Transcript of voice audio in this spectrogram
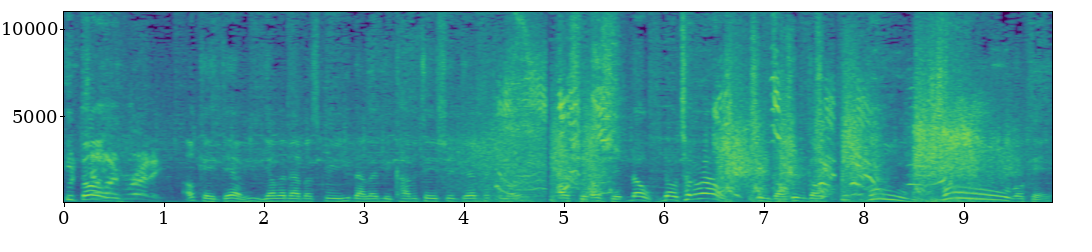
He thought. I'm. Okay, damn, he yelling at my screen. He not letting me commentate shit. Damn, Piccolo. Oh shit, oh shit. No, no, turn around. Here we go, here we go. Boom, boom. Okay.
